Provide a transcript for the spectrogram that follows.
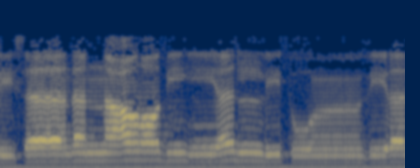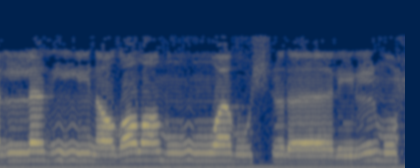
لسانا عربيا لتنذر الذين ظلموا وبشرى للمحسنين.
